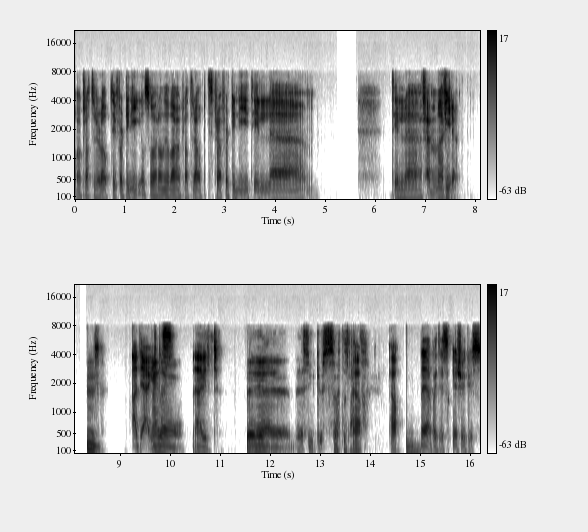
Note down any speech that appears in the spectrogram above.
Og klatrer da opp til 49, og så har han jo da klatra opp fra 49 til eh, til eh, fem, nei, fire. Mm. Nei, det er vilt, ass. Det er vilt. det, er, det er sykehus, rett og slett. Ja. Det er faktisk sjukehus.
